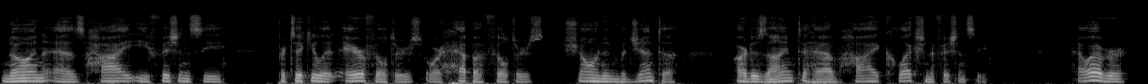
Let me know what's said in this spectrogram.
known as high efficiency particulate air filters or HEPA filters shown in magenta are designed to have high collection efficiency. However,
